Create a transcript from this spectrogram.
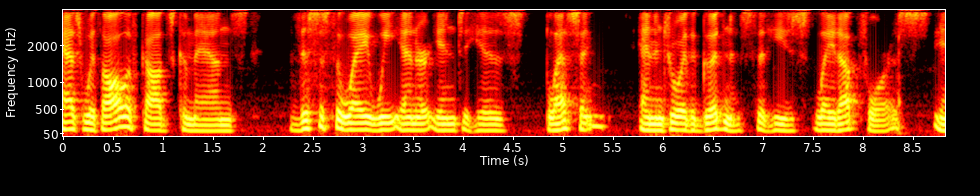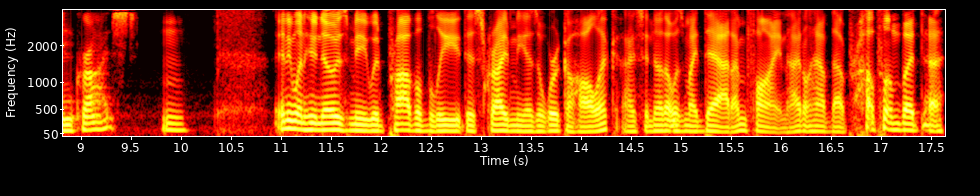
as with all of God's commands, this is the way we enter into His blessing and enjoy the goodness that He's laid up for us in Christ. Mm anyone who knows me would probably describe me as a workaholic. I said, no, that was my dad. I'm fine. I don't have that problem. But uh,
